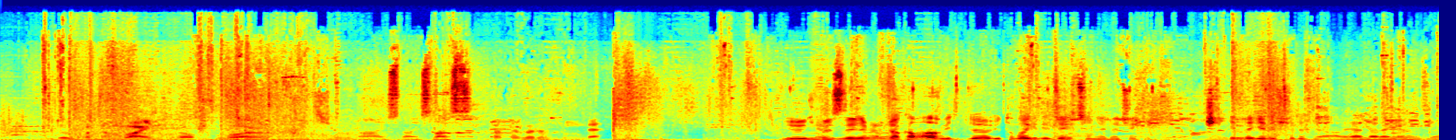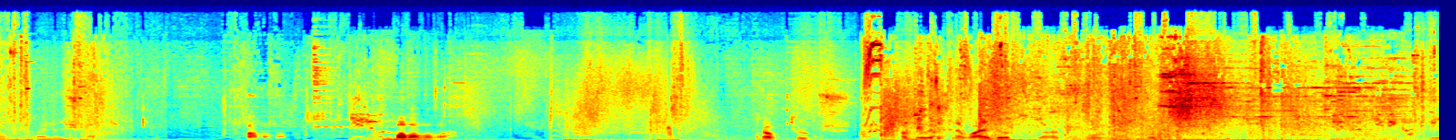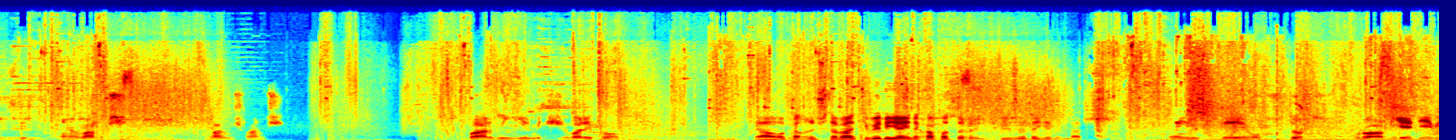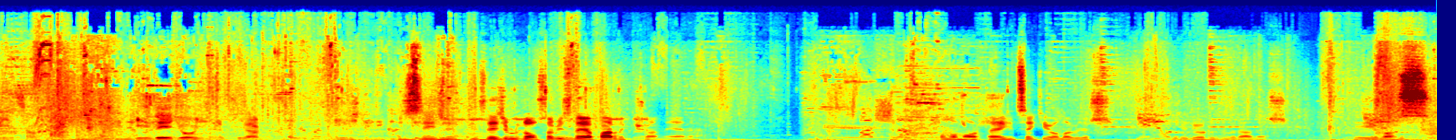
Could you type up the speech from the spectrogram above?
dur bakalım Wild of War Nice nice nice. kategorisinde. Yayında izleyicimiz yok ama video YouTube'a gideceği için video çekip bir şekilde gelişiriz ya. Yerlere geliriz yani. Öyle düşünüyorum. Baba baba. Geliyorum. Baba baba. Yok Türk kategorisinde Wild of War oynayan yok. Bir rakibi katlettin. Ha, varmış. Varmış varmış. Var bir 20 kişi var İbo. Ya bakalım işte belki biri yayını kapatır bize de gelirler. En yükseği 34. Burabiye diye bir insan. İzleyici oyunları katlettin. İzleyici, izleyicimiz olsa biz de yapardık şu an yani. Oğlum ortaya gitsek iyi olabilir. Geliyoruz birader. İyi bas.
